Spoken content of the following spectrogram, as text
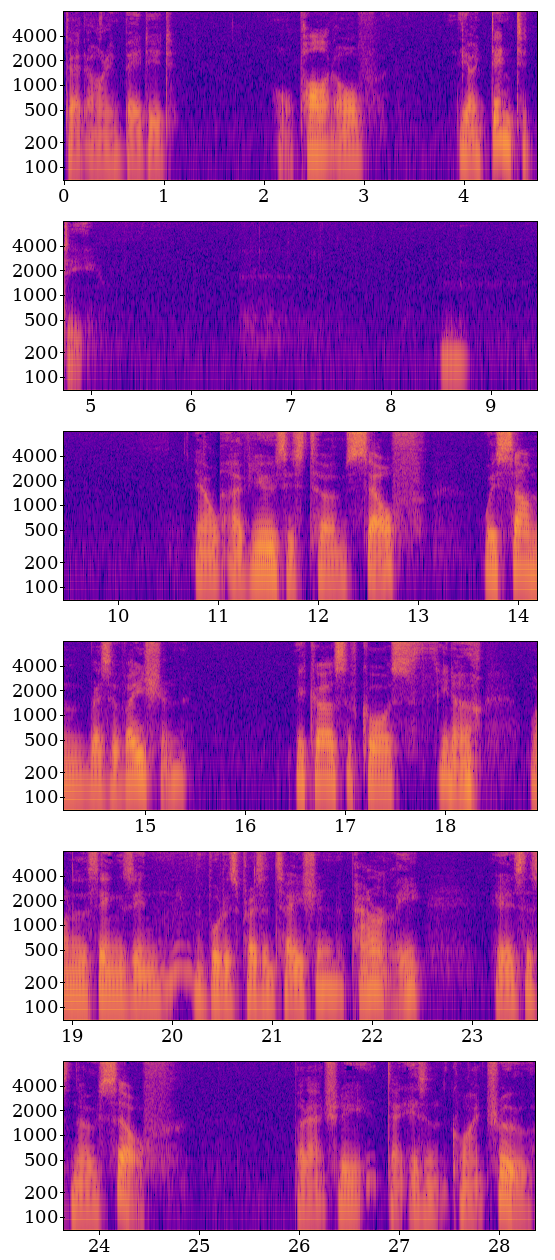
that are embedded or part of the identity. Hmm. Now, I've used this term self with some reservation because, of course, you know, one of the things in the Buddha's presentation apparently is there's no self. But actually, that isn't quite true.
